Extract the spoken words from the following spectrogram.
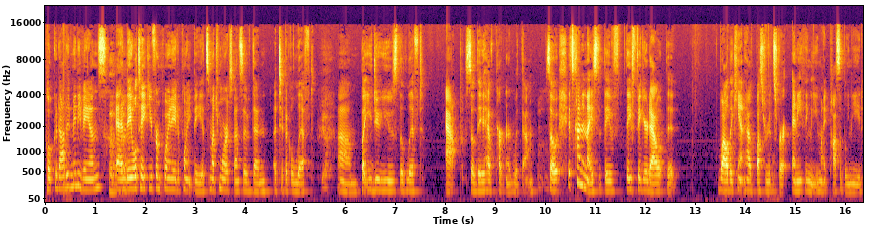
polka dotted minivans, and they will take you from point A to point B. It's much more expensive than a typical Lyft Yeah. um, but you do use the Lyft app, so they have partnered with them. Mm-hmm. So it's kind of nice that they've they've figured out that while they can't have bus routes for anything that you might possibly need,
